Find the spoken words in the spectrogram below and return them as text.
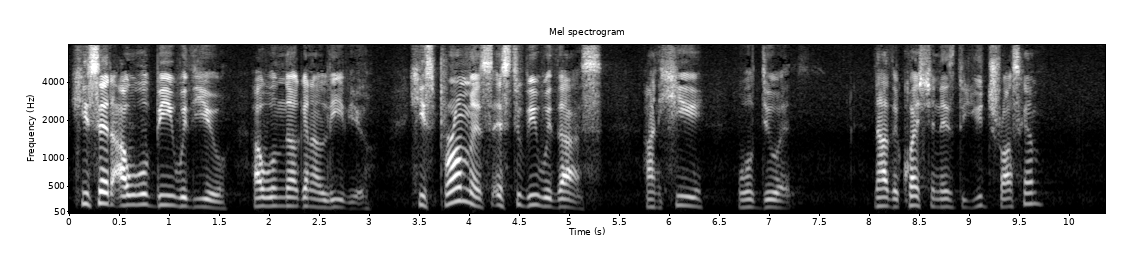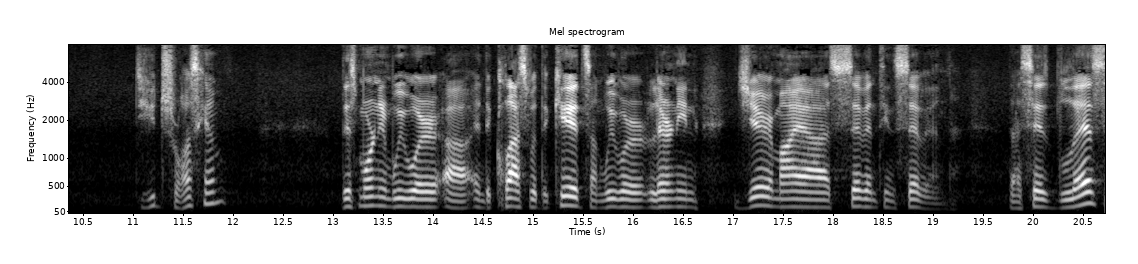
He said, I will be with you. I will not gonna leave you. His promise is to be with us, and He will do it. Now the question is, do you trust Him? Do you trust Him? This morning we were uh, in the class with the kids, and we were learning Jeremiah 17:7, 7, that says, "Blessed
